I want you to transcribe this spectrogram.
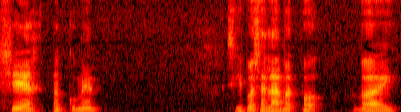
share, pag-comment. Sige po, salamat po. Bye!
